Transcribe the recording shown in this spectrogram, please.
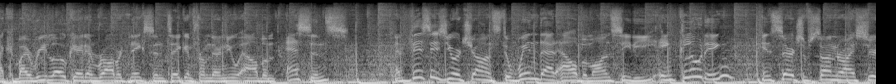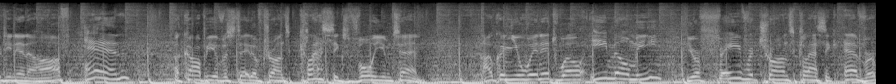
By Relocate and Robert Nickson, taken from their new album Essence. And this is your chance to win that album on CD, including In Search of Sunrise 13 and a half and a copy of A State of Trance Classics Volume 10. How can you win it? Well, email me your favorite trance classic ever,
